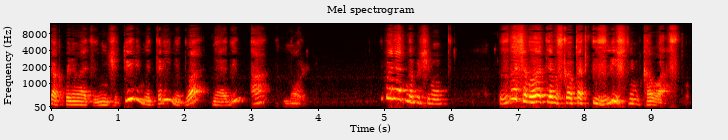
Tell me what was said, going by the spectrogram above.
Как понимаете, не 4, не 3, не 2, не 1, а 0. И понятно почему. Задача была, я бы сказал так, излишним коварством.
